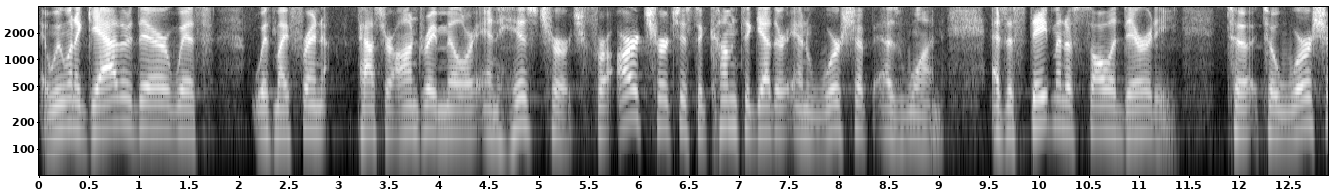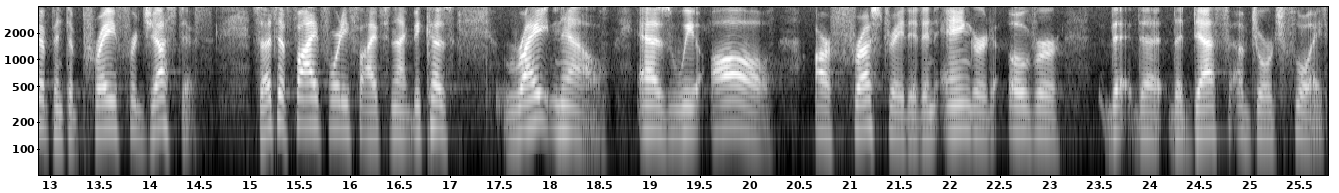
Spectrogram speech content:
And we want to gather there with, with my friend Pastor Andre Miller and his church for our churches to come together and worship as one, as a statement of solidarity, to, to worship and to pray for justice. So that's at 545 tonight because right now, as we all are frustrated and angered over the, the, the death of George Floyd,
